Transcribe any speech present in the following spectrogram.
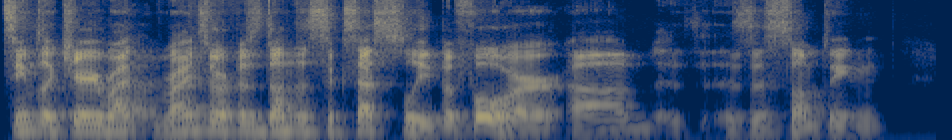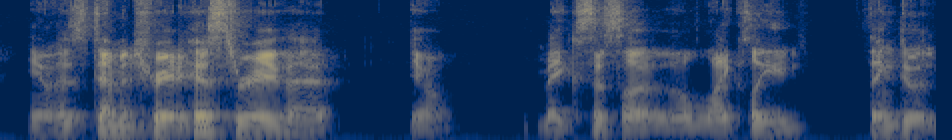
seems like Jerry Reinsdorf has done this successfully before. Um, is, is, this something you know his demonstrated history that you know makes this a, a likely thing to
